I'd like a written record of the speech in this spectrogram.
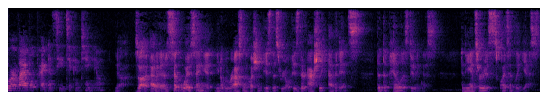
for a viable pregnancy to continue. Yeah. So, I, a simple way of saying it, you know, we were asking the question: Is this real? Is there actually evidence that the pill is doing this? And the answer is quite simply yes.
